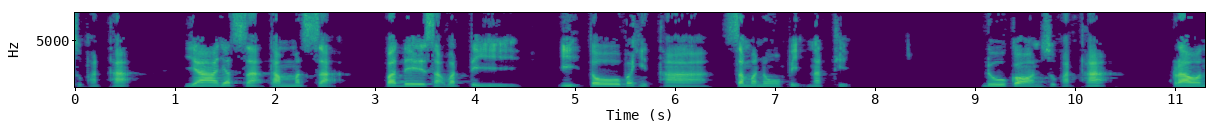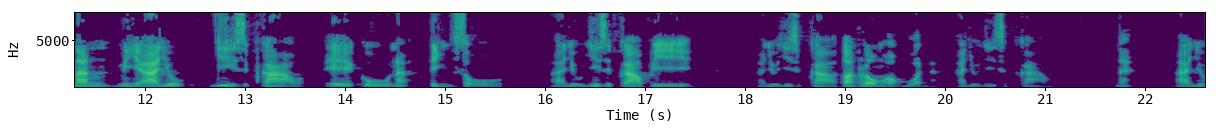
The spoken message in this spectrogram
สุพัทธะ ยายัสสะธรรมัสสะปเดสวัตตี อิโตบหิทา สมโนปินัตถิ ดูก่อนสุพัทธะ เรานั้นมีอายุยี่สิบเก้าเอกูนะติงโส อายุยี่สิบเก้าปี อายุยี่สิบเก้าตอนพระองค์ออกบวชอายุยี่สิบเก้า อายุ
